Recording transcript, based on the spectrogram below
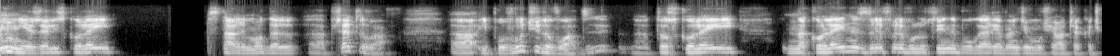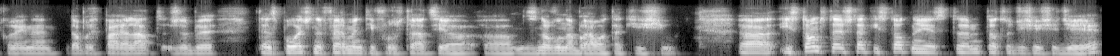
Jeżeli z kolei stary model e, przetrwa i powróci do władzy, e, to z kolei na kolejny zryw rewolucyjny Bułgaria będzie musiała czekać kolejne dobrych parę lat, żeby ten społeczny ferment i frustracja e, znowu nabrała takiej siły. E, I stąd też tak istotne jest e, to, co dzisiaj się dzieje.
